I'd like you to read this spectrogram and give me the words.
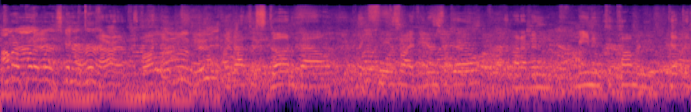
I'm gonna put it where it's gonna hurt. All right, fuck it. I got this done about like four or five years ago, and I've been meaning to come and get them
